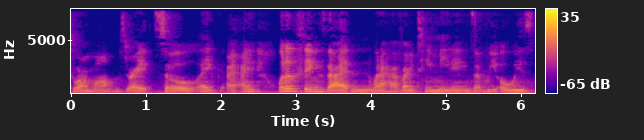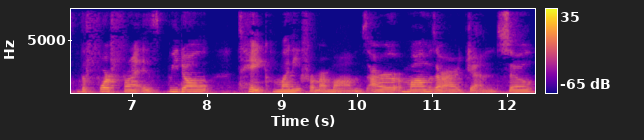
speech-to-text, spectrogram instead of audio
to our moms, right? So, like, I, I one of the things that when I have our team meetings that we always the forefront is we don't take money from our moms. Our moms are our gems. So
